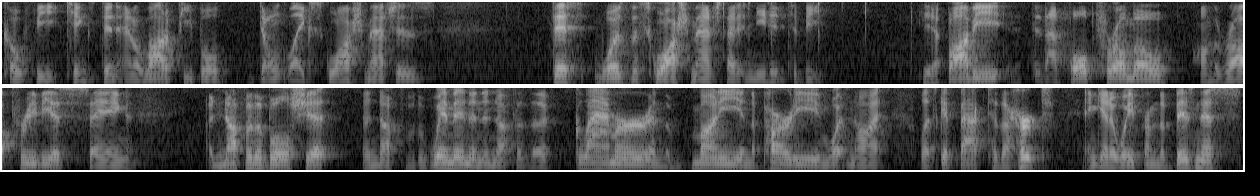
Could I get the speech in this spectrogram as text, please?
Kofi Kingston, and a lot of people don't like squash matches. This was the squash match that it needed to be. Yeah. Bobby did that whole promo on the Raw previous saying enough of the bullshit, enough of the women, and enough of the glamour and the money and the party and whatnot. Let's get back to the hurt and get away from the business.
